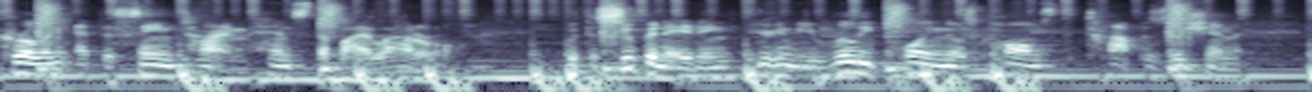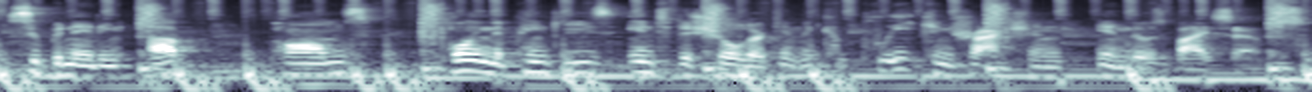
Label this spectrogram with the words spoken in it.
curling at the same time, hence the bilateral. With the supinating, you're going to be really pulling those palms to top position, supinating up, palms, pulling the pinkies into the shoulder, getting the complete contraction in those biceps.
